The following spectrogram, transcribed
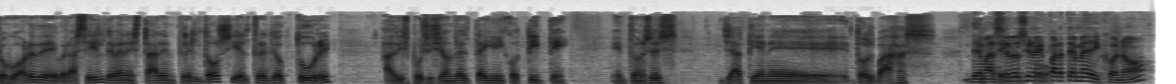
los jugadores de Brasil deben estar entre el 2 y el 3 de octubre a disposición del técnico Tite. Entonces ya tiene dos bajas. De El Marcelo si no hay parte médico, ¿no?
